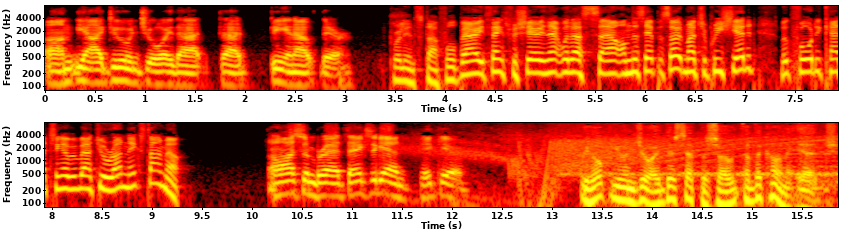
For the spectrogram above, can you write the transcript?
um, yeah, I do enjoy that that being out there. Brilliant stuff. Well, Barry, thanks for sharing that with us uh, on this episode. Much appreciated. Look forward to catching up about your run next time out. Awesome, Brad. Thanks again. Take care. We hope you enjoyed this episode of the Kona Edge.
